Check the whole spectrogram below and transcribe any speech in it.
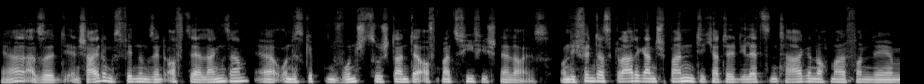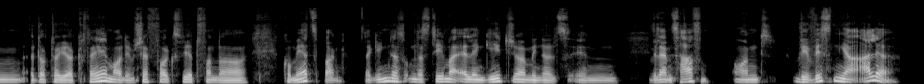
Ja, also die Entscheidungsfindungen sind oft sehr langsam äh, und es gibt einen Wunschzustand, der oftmals viel viel schneller ist. Und ich finde das gerade ganz spannend. Ich hatte die letzten Tage noch mal von dem Dr. Jörg Krämer, dem Chefvolkswirt von der Commerzbank. Da ging das um das Thema LNG Terminals in Wilhelmshaven. Und wir wissen ja alle,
